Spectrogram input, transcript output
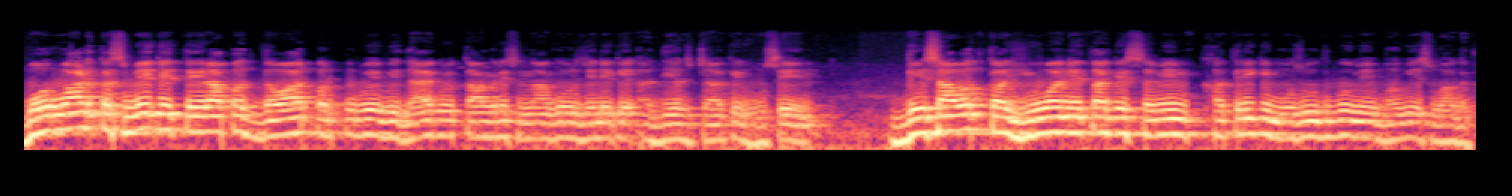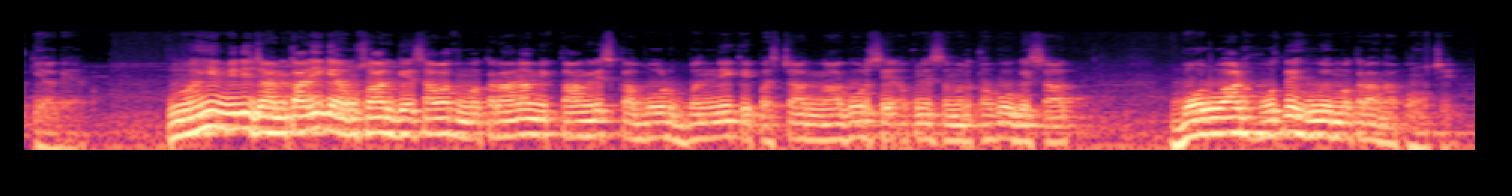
बोरवाड़ कस्बे के तेरापत दवार पर पूर्व विधायक व कांग्रेस नागौर ज़िले के अध्यक्ष जाकिर हुसैन गेसावत का युवा नेता के समीम खत्री की मौजूदगी में भव्य स्वागत किया गया। वहीं मिली जानकारी के अनुसार गेसावत मकराना में कांग्रेस का बोर्ड बनने के पश्चात नागौर से अपने समर्थकों के साथ बोरवाड़ होते हुए मकराना पहुँचे।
